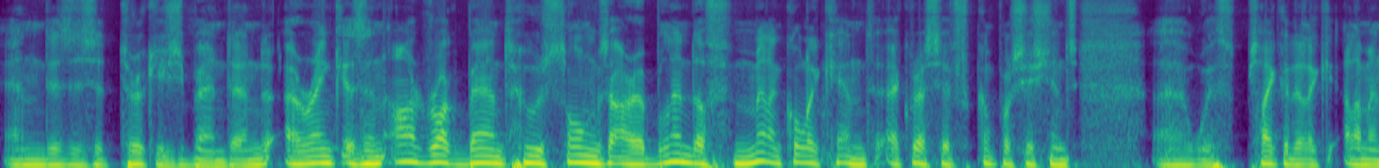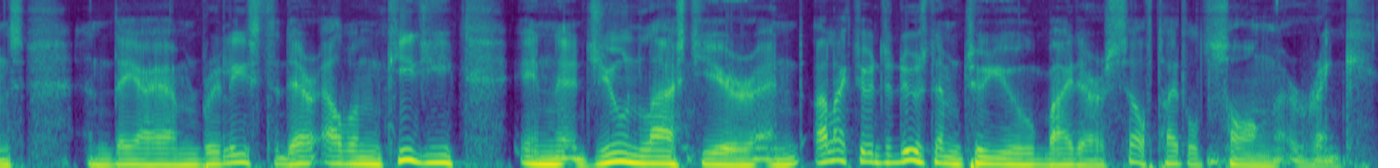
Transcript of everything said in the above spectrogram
and this is a Turkish band. And Rink is an art rock band whose songs are a blend of melancholic and aggressive compositions uh, with psychedelic elements. And they um, released their album Kiji in June last year, and I'd like to introduce them to you by their self-titled song Rink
